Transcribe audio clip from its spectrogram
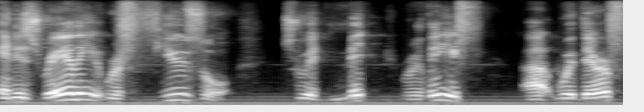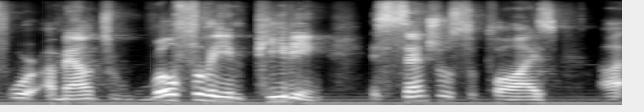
an Israeli refusal to admit relief uh, would therefore amount to willfully impeding essential supplies uh,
